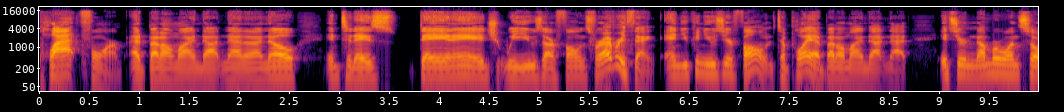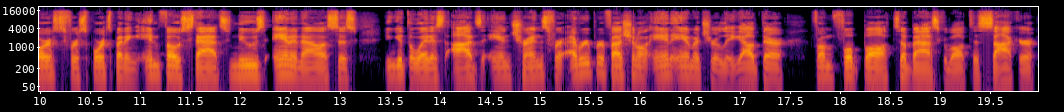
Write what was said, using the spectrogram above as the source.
platform at betonline.net. And I know in today's day and age, we use our phones for everything, and you can use your phone to play at betonline.net. It's your number one source for sports betting info, stats, news, and analysis. You can get the latest odds and trends for every professional and amateur league out there, from football to basketball to soccer,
